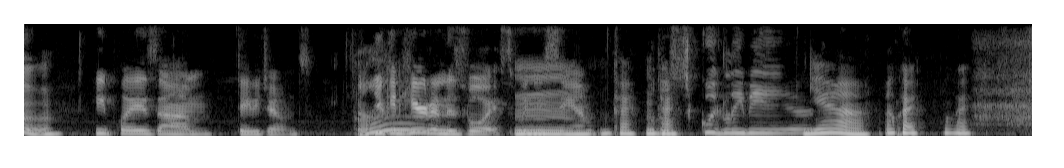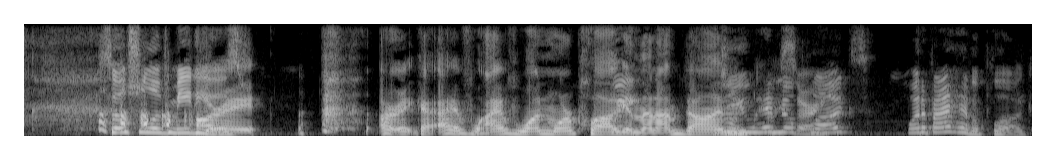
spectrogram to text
Mm. He plays um, Davy Jones. You can hear it in his voice when you see him. Mm, Okay. With Okay. a squiggly beard. Yeah. Okay. Okay. Social of media. All right. All right, guys. I have I have one more plug Wait, and then I'm done. Do you have no Sorry. plugs? What if I have a plug?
